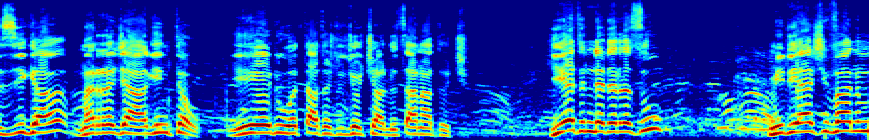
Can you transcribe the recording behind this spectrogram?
እዚህ ጋር መረጃ አግኝተው የሄዱ ወጣቶች ልጆች አሉ፣ ህጻናቶች የት እንደደረሱ ሚዲያ ሽፋንም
